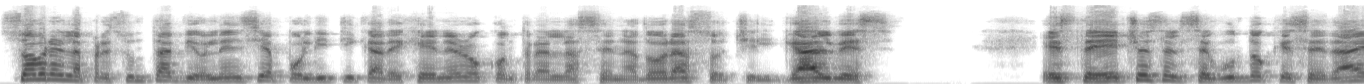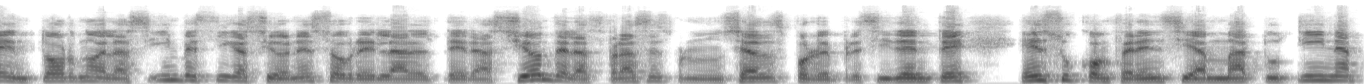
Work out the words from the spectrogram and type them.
sobre la presunta violencia política de género contra la senadora Xochil Gálvez. Este hecho es el segundo que se da en torno a las investigaciones sobre la alteración de las frases pronunciadas por el presidente en su conferencia matutina,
